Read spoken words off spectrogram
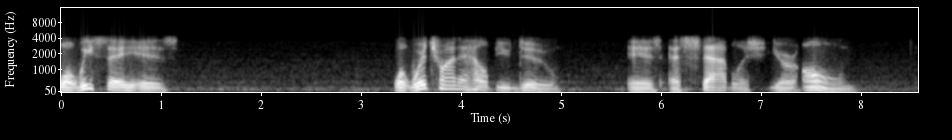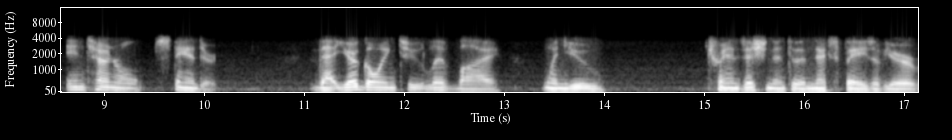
What we say is what we're trying to help you do is establish your own internal standard that you're going to live by when you transition into the next phase of your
